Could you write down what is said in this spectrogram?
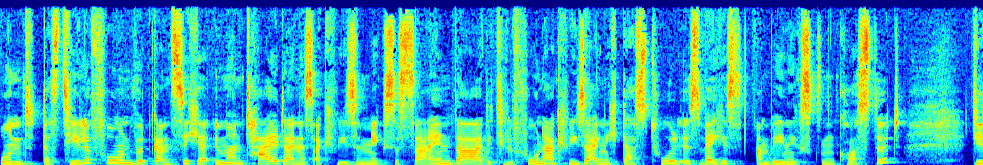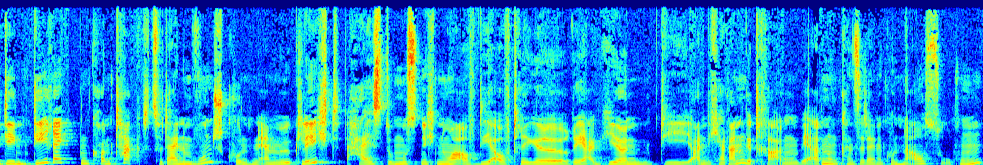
Und das Telefon wird ganz sicher immer ein Teil deines Akquise-Mixes sein, da die Telefonakquise eigentlich das Tool ist, welches am wenigsten kostet dir den direkten Kontakt zu deinem Wunschkunden ermöglicht. Heißt, du musst nicht nur auf die Aufträge reagieren, die an dich herangetragen werden und kannst dir deine Kunden aussuchen.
